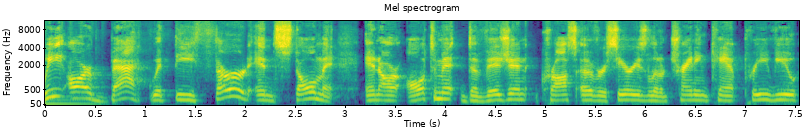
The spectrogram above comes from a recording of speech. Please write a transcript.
We are back with the third installment in our Ultimate Division crossover series, little training camp preview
